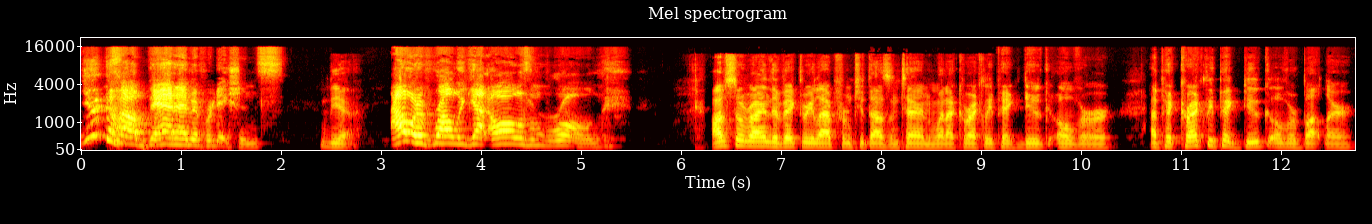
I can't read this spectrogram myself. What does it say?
You know how bad I am at predictions. Yeah. I would have probably got all of them wrong. I'm still riding the victory lap from 2010 when I correctly picked Duke over. I picked correctly picked Duke over Butler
